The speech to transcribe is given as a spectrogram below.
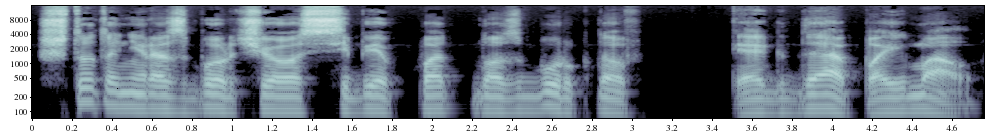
что-то неразборчиво себе под нос буркнув. «Когда поймал?»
